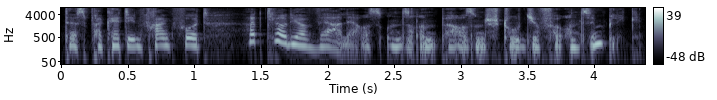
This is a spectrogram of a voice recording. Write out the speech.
Das Parkett in Frankfurt hat Claudia Werle aus unserem Börsenstudio für uns im Blick.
